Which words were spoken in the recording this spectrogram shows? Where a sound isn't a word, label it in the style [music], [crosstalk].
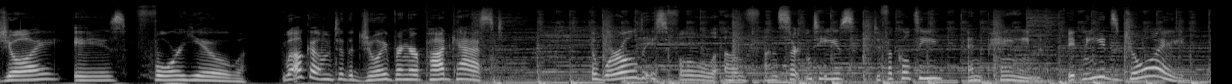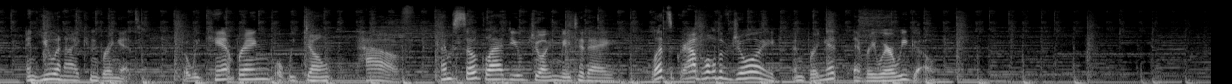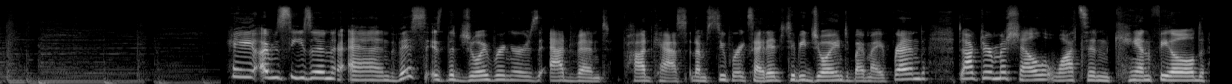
Joy is for you. Welcome to the Joybringer podcast. The world is full of uncertainties, difficulty, and pain. It needs joy, and you and I can bring it, but we can't bring what we don't have. I'm so glad you've joined me today. Let's grab hold of joy and bring it everywhere we go. I'm Season, and this is the Joybringers Advent podcast. And I'm super excited to be joined by my friend, Dr. Michelle Watson Canfield.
